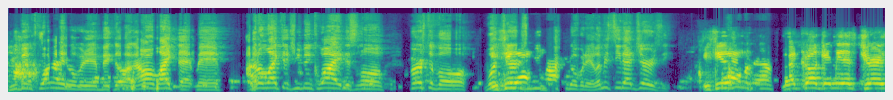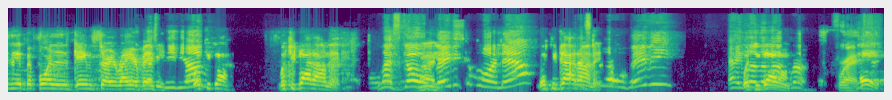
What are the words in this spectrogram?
you've been quiet over there, big dog. I don't like that, man. I don't like that you've been quiet this long. First of all, what You jersey that? you rocking over there? Let me see that jersey. You see Come that? My girl gave me this jersey before the game started, right here, baby. What you got? What you got on it? Let's go, Nice. baby. Come on now. What you got on Let's it? go, baby. Hey, What look, you look, got look, on? look. Fresh. Hey,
